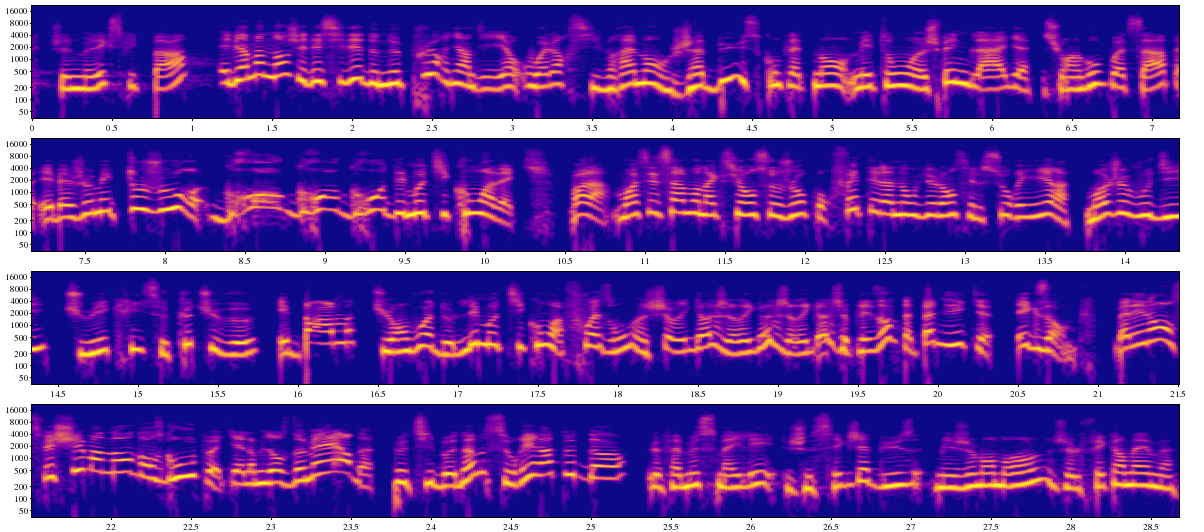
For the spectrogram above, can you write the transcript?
je ne me l'explique pas. Et eh bien maintenant, j'ai décidé de ne plus rien dire, ou alors si vraiment j'abuse complètement, mettons, euh, je fais une blague sur un groupe WhatsApp, et eh ben je mets toujours gros, gros, gros d'émoticons avec. Voilà, moi c'est ça mon action ce jour pour fêter la non-violence et le sourire. Moi je vous dis, tu écris ce que tu veux, et bam, tu envoies de l'émoticon à foison. Je rigole, je rigole, je rigole, je plaisante, pas de panique. Exemple. Bah les non, on se fait chier maintenant dans ce groupe, quelle ambiance de merde Petit bonhomme sourire à tout dedans. Le fameux smiley, je sais que j'abuse, mais je m'en branle, je le fais quand même.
